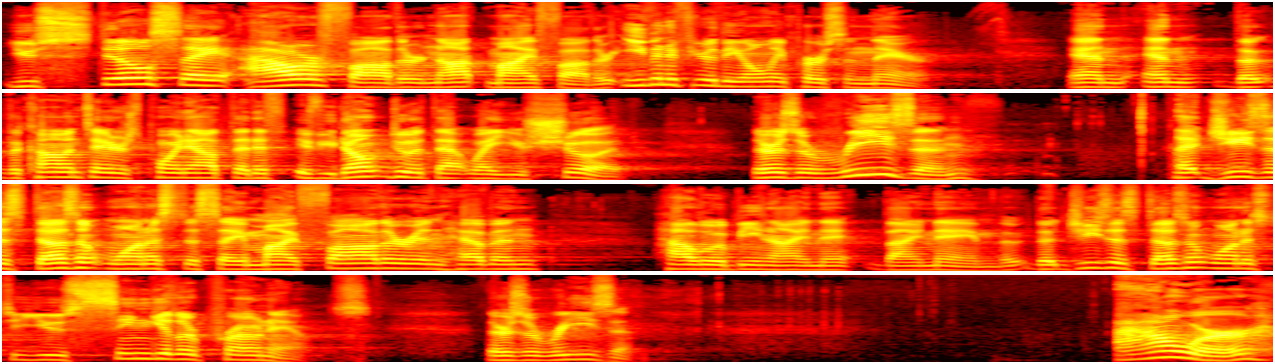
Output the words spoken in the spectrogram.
you still say, Our Father, not my Father, even if you're the only person there. And, and the, the commentators point out that if, if you don't do it that way, you should. There's a reason that Jesus doesn't want us to say, My Father in heaven, hallowed be thy name. That Jesus doesn't want us to use singular pronouns. There's a reason. Our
